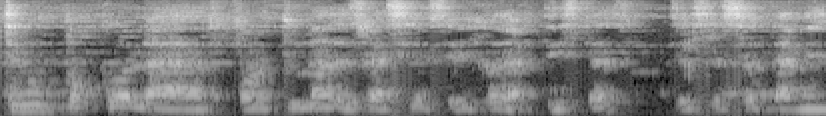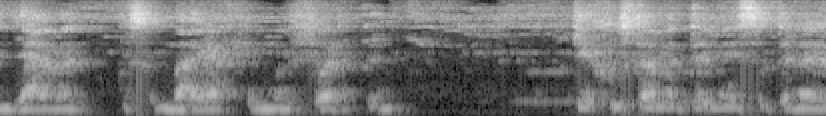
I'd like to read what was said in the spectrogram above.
Tengo un poco la fortuna, desgracia, de ser hijo de artistas, entonces eso también ya me puso un bagaje muy fuerte que justamente me hizo tener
